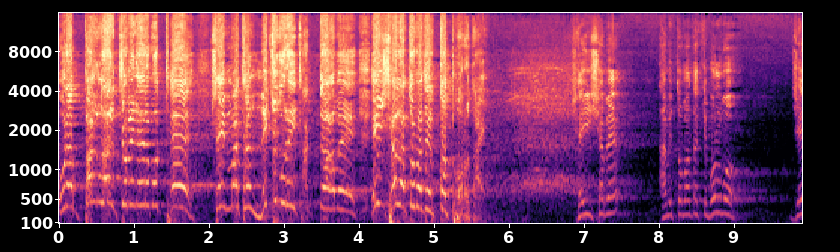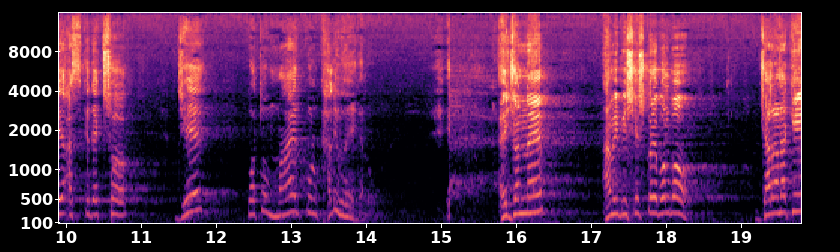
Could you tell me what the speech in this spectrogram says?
ওরা বাংলার জমিনের মধ্যে সেই মাথা নিচু করেই থাকতে হবে। ইনশাল্লাহ তোমাদের তৎপরতায়। সেই হিসাবে আমি তোমাদেরকে বলব যে আজকে দেখছ যে কত মায়ের কোল খালি হয়ে গেল। এই জন্যে আমি বিশেষ করে বলব, যারা নাকি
